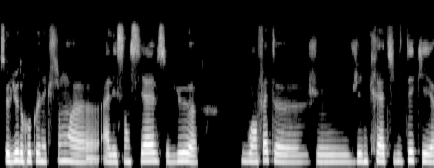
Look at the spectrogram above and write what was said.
ce lieu de reconnexion à l'essentiel, ce lieu où en fait, j'ai une créativité qui est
